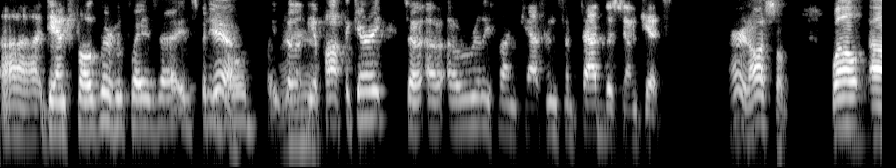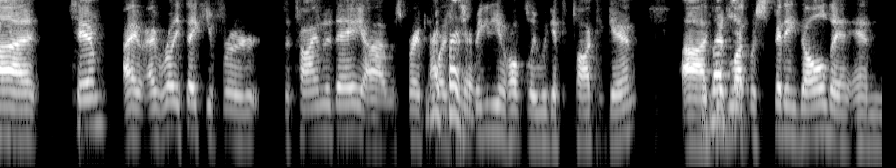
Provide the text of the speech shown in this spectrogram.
uh, Dan Fogler, who plays uh, in Spinning yeah. Gold, plays the, the, apothecary. So a, a, really fun cast and some fabulous young kids. All right, awesome. Well, uh, Tim, I, I, really thank you for the time today. Uh, it was great pleasure, pleasure, speaking to you. Hopefully, we get to talk again. good luck with Spinning Gold and, and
